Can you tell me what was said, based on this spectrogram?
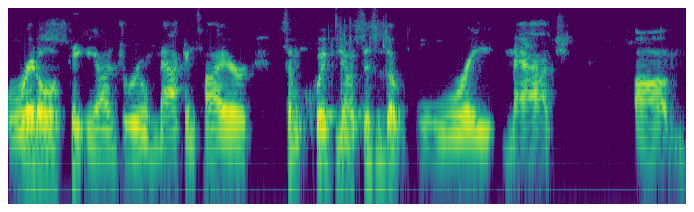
Riddle taking on Drew McIntyre. Some quick notes. This is a great match. Um,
